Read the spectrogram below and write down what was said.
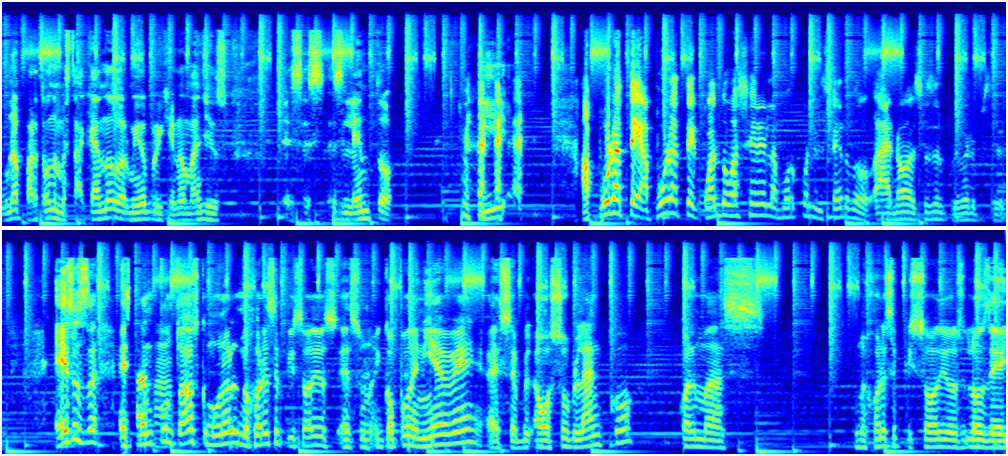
una parte donde me estaba quedando dormido porque dije, no manches, es, es- es lento. Y Apúrate, apúrate. ¿Cuándo va a ser el amor con el cerdo? Ah, no, ese es el primer episodio. Esos están Ah. puntuados como uno de los mejores episodios. Es un copo de nieve, bl- oso blanco. ¿Cuál más? Mejores episodios. Los de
